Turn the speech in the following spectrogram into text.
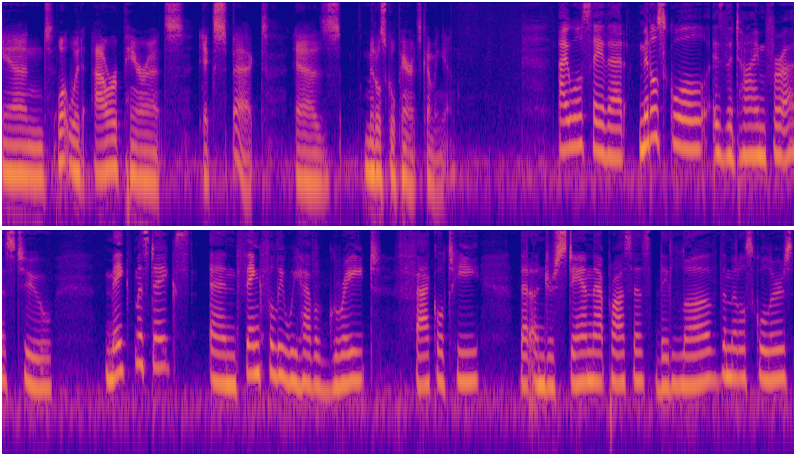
And what would our parents expect as middle school parents coming in? I will say that middle school is the time for us to make mistakes, and thankfully, we have a great faculty that understand that process. They love the middle schoolers.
